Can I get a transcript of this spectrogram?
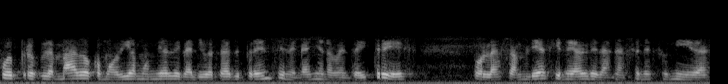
fue proclamado como Día Mundial de la Libertad de Prensa en el año 93 por la Asamblea General de las Naciones Unidas,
